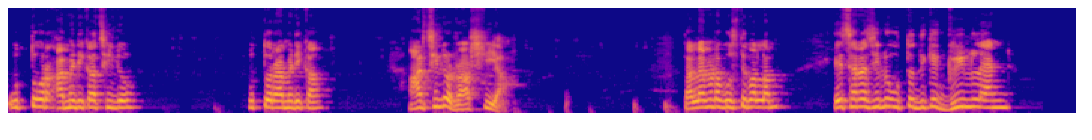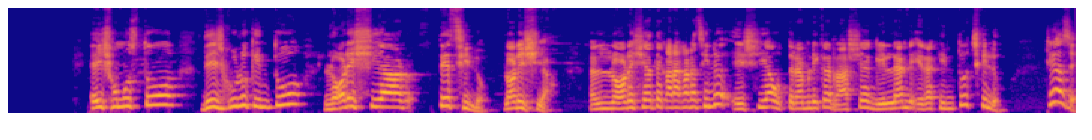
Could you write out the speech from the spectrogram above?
উত্তর আমেরিকা ছিল। উত্তর আমেরিকা। আর ছিল রাশিয়া। তাহলে আমরা বুঝতে পারলাম এছাড়া ছিল উত্তর দিকে গ্রিনল্যান্ড। এই সমস্ত দেশগুলো কিন্তু লরেশিয়াতে ছিল, লরেশিয়া। তাহলে লরেশিয়াতে কারা কারা ছিল? এশিয়া, উত্তর আমেরিকা, রাশিয়া, গ্রিনল্যান্ড এরা কিন্তু ছিল, ঠিক আছে?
